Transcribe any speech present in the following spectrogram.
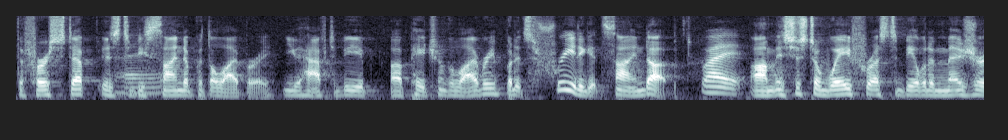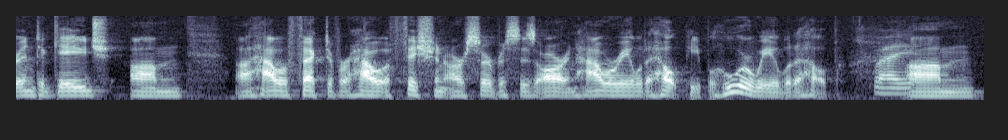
The first step is to be signed up with the library. You have to be a patron of the library, but it's free to get signed up. Right. Um, it's just a way for us to be able to measure and to gauge um, uh, how effective or how efficient our services are and how we're able to help people. Who are we able to help? Right. Um,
